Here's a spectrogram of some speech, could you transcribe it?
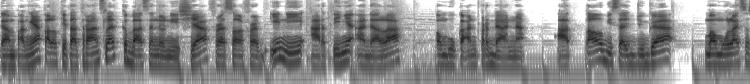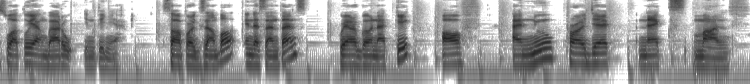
Gampangnya kalau kita translate ke bahasa Indonesia, phrasal verb ini artinya adalah pembukaan perdana atau bisa juga memulai sesuatu yang baru intinya. So for example, in the sentence, we are gonna kick off a new project next month.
